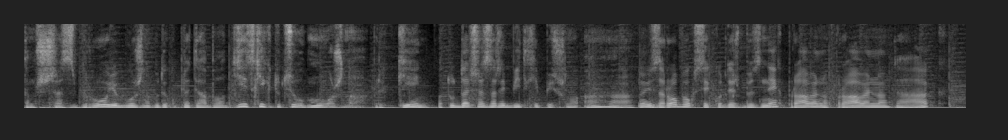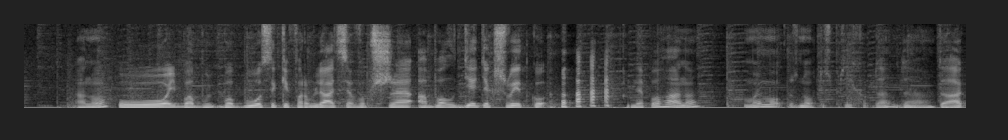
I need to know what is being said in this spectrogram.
там ще зброю можна буде купляти. Обалдеть, скільки тут цього можна. Прикинь. А тут далі заробітки пішло. Ага. Ну і заробокси, куди ж без них? Правильно, правильно. Так. А ну. Ой, бабу, бабосики фармляться вообще обалдеть, як швидко. Непогано. По-моєму, знов хтось приїхав, да? Да. Так,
